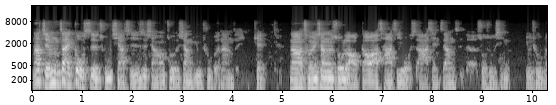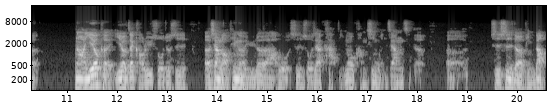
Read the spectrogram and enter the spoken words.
那节目在构思的初期啊，其实是想要做的像 YouTube 那样的影片，那成为像是说老高啊、叉机，我是阿宪这样子的说书型 YouTube。那也有可也有在考虑说，就是呃像老天鹅娱乐啊，或者是说像卡迪诺扛新闻这样子的呃。时事的频道，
